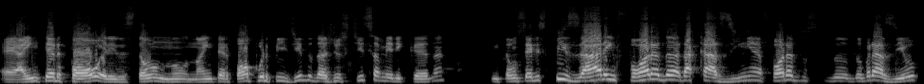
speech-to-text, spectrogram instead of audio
é, a Interpol, eles estão no, na Interpol por pedido da justiça americana. Então, se eles pisarem fora da, da casinha, fora do, do, do, Brasil,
